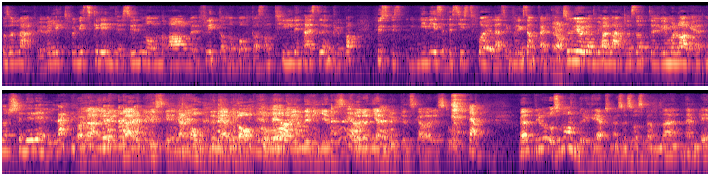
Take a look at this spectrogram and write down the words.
Og så lærte vi vel litt, for vi skreddersydde noen av flyttene og podkastene til denne studentgruppa. Husk, hvis vi viser til sist forelesning, f.eks., for Ja. som gjorde at vi har lært oss at vi må lage noe generelle. Da lærer lærer huskeregelen aldri nevn dato og individ for at gjenbruken skal være stor. Ja. Men det gjorde også noen andre grep som jeg synes var spennende. Nemlig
